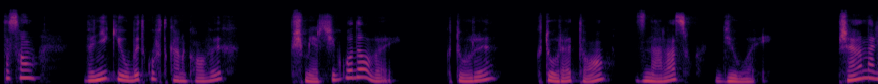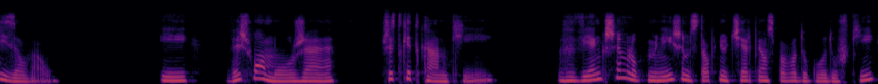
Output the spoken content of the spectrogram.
To są wyniki ubytków tkankowych w śmierci głodowej, który, które to znalazł Dewey. Przeanalizował i wyszło mu, że wszystkie tkanki w większym lub mniejszym stopniu cierpią z powodu głodówki,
